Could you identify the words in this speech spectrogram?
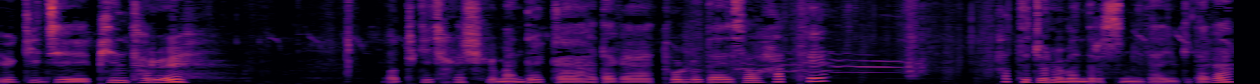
여기 이제 빈터를 어떻게 장식을 만들까 하다가 돌로다 해서 하트 하트존을 만들었습니다. 여기다가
